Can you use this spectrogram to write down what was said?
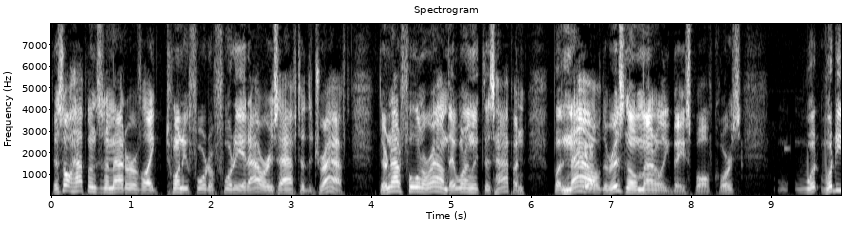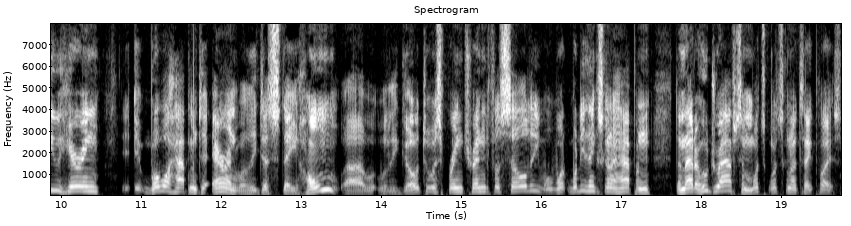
This all happens in a matter of like 24 to 48 hours after the draft. They're not fooling around. They want to make this happen. But now there is no minor league baseball, of course what what are you hearing? What will happen to Aaron? Will he just stay home? Uh, will- he go to a spring training facility? What what do you think is going to happen? No matter who drafts him, what's what's going to take place?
